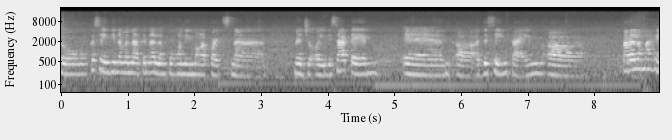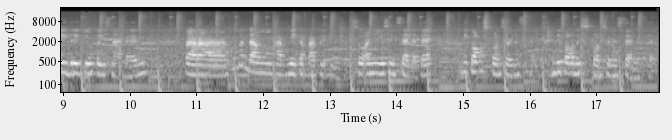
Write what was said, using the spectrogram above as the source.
So, kasi hindi naman natin alam kung ano yung mga parts na medyo oily sa atin. And uh, at the same time, uh, para lang ma-hydrate yung face natin. Para kumanda ang makeup application. So, I'm using Celatec. Hindi po ako sponsor ng Celatec. Hindi po ako nag-sponsor ng Celatec.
